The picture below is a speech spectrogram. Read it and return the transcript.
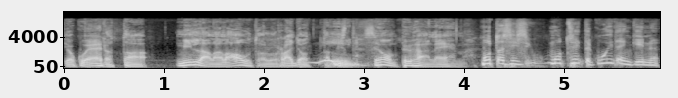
joku ehdottaa millä lailla autoilun rajoittamista. Niin. Se on pyhä lehmä. Mutta siis, mutta sitten kuitenkin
